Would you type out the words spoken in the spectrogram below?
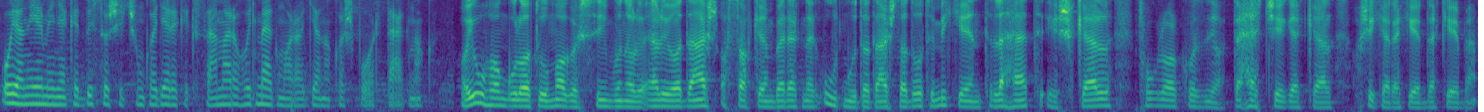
olyan élményeket biztosítsunk a gyerekek számára, hogy megmaradjanak a sportágnak. A jó hangulatú, magas színvonalú előadás a szakembereknek útmutatást adott, miként lehet és kell foglalkozni a tehetségekkel a sikerek érdekében.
